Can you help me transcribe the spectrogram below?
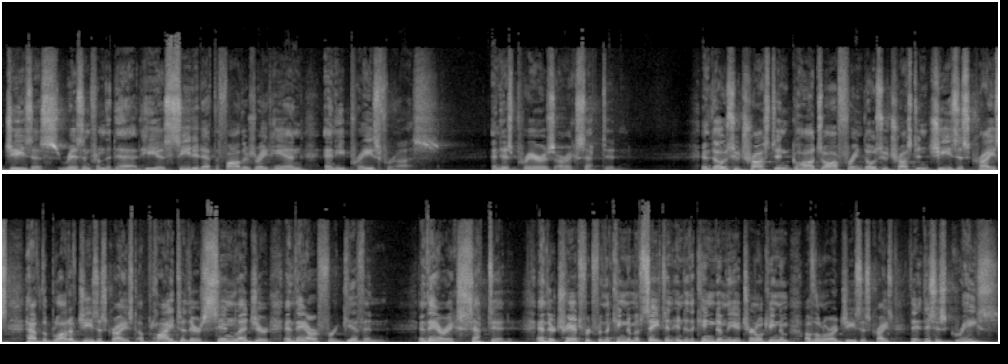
Jesus risen from the dead. He is seated at the Father's right hand and he prays for us. And his prayers are accepted. And those who trust in God's offering, those who trust in Jesus Christ, have the blood of Jesus Christ applied to their sin ledger, and they are forgiven, and they are accepted, and they're transferred from the kingdom of Satan into the kingdom, the eternal kingdom of the Lord Jesus Christ. This is grace.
